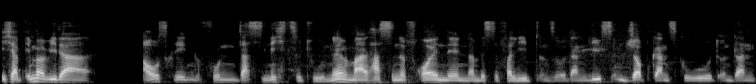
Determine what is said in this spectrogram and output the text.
ich habe immer wieder Ausreden gefunden, das nicht zu tun. Ne? Mal hast du eine Freundin, dann bist du verliebt und so. Dann lief es im Job ganz gut und dann,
